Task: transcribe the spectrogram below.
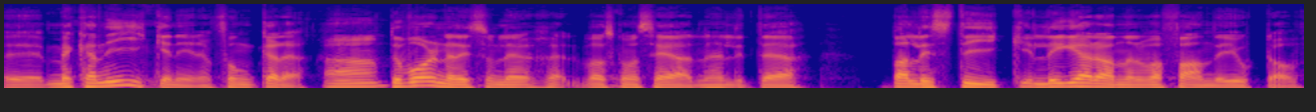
eh, mekaniken i den funkade. Ja. Då var den där liksom, vad ska man säga, den här lite ballistikleran eller vad fan det är gjort av.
